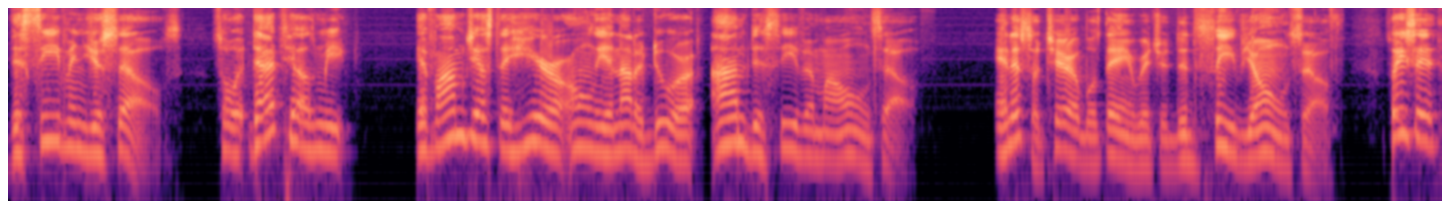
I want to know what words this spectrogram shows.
deceiving yourselves. So that tells me if I'm just a hearer only and not a doer, I'm deceiving my own self. And it's a terrible thing, Richard, to deceive your own self. So he said,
